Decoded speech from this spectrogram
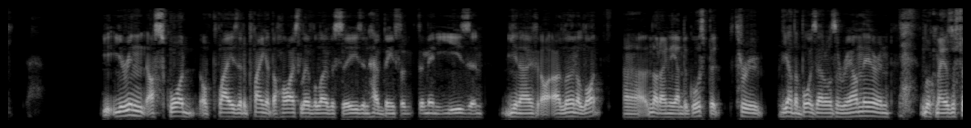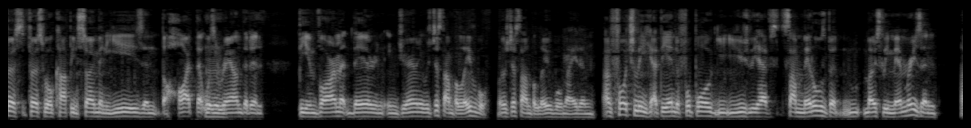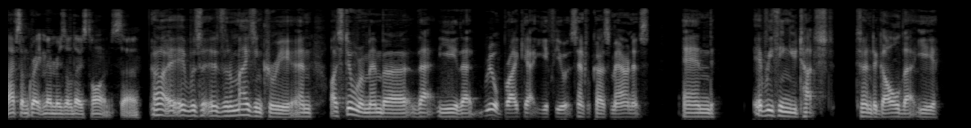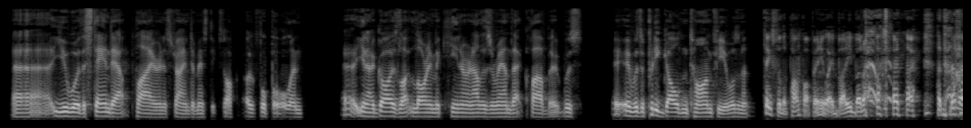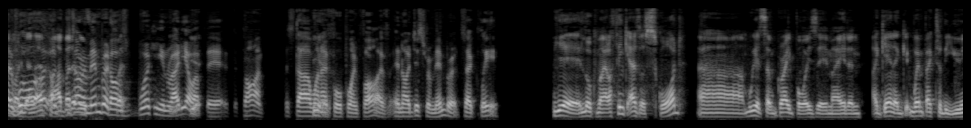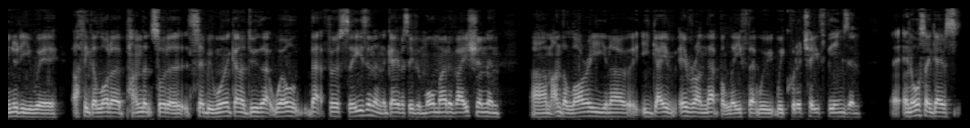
you're in a squad of players that are playing at the highest level overseas and have been for, for many years. And, you know, I, I learn a lot, uh, not only under Gus, but through the other boys that I was around there. And look, mate, it was the first, first World Cup in so many years and the hype that was mm. around it and, the environment there in, in Germany was just unbelievable. It was just unbelievable, mate. And unfortunately, at the end of football, you, you usually have some medals, but mostly memories. And I have some great memories of those times. So oh, it was it was an amazing career, and I still remember that year, that real breakout year for you at Central Coast Mariners, and everything you touched turned to gold that year. Uh, you were the standout player in Australian domestic soccer, uh, football, and uh, you know, guys like Lawrie McKinna and others around that club. It was, it was a pretty golden time for you, wasn't it? Thanks for the pump up anyway, buddy, but I don't know. I don't no, know well, I, far, I, but I was, remember it. I was working in radio yeah. up there at the time, the Star 104.5, yeah. and I just remember it so clear. Yeah, look, mate, I think as a squad, Um, we had some great boys there, mate. And again, it went back to the unity where I think a lot of pundits sort of said we weren't going to do that well that first season, and it gave us even more motivation. And um, under Lawrie, you know, he gave everyone that belief that we, we could achieve things, and and also gave us,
